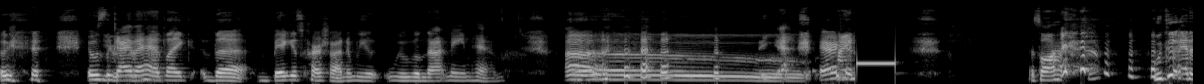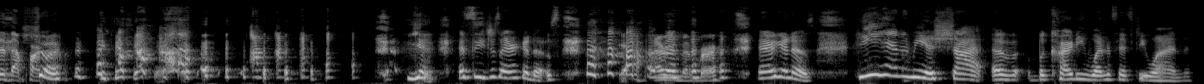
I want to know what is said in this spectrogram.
Okay, it was the You guy that had like the biggest crush on him. We we will not name him. Uh, oh, yeah, Erica That's all I have. We could edit that part. Sure. yeah, and see, just Erica knows. yeah, I remember. Erica knows. He handed me a shot of Bacardi 151,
